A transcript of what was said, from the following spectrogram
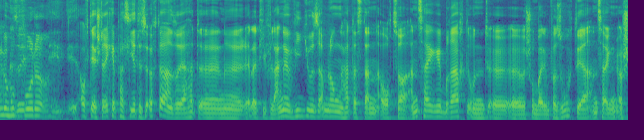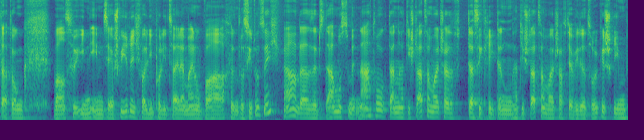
angehubt also, wurde. Äh, auf der Strecke passiert es öfter. Also er hat äh, eine relativ lange Videosammlung, hat das dann auch zur Anzeige gebracht und äh, äh, schon bei dem Versuch der Anzeigenerstattung war es für ihn eben sehr schwierig, weil die Polizei der Meinung war, ach, interessiert uns nicht. Ja, da, selbst da musste mit Nachdruck, dann hat die Staatsanwaltschaft das gekriegt, dann hat die Staatsanwaltschaft ja wieder zurückgeschrieben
